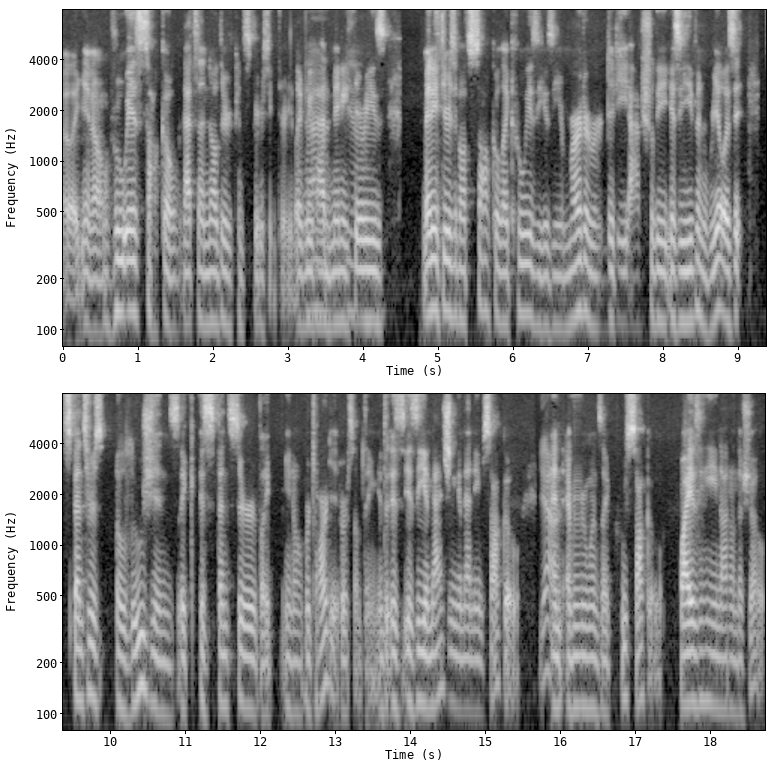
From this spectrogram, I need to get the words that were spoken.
uh, like you know who is Socko? That's another conspiracy theory. Like we've had many yeah. theories, many theories about Socko. Like who is he? Is he a murderer? Did he actually? Is he even real? Is it Spencer's illusions? Like is Spencer like you know retarded or something? Is is he imagining a man named Socko? Yeah. And everyone's like, who's Socko? Why isn't he not on the show?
